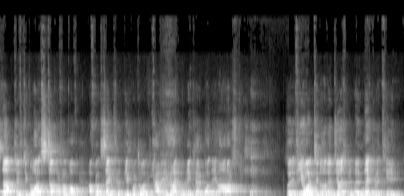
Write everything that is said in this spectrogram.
statues to gods, some of them have, have got things that people don't carry back and make out what they are. But if you want to know the judgment, the iniquity,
